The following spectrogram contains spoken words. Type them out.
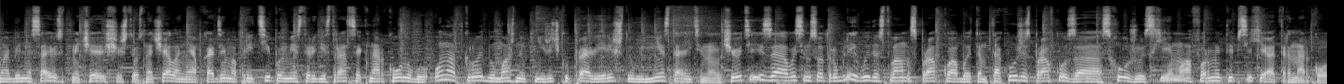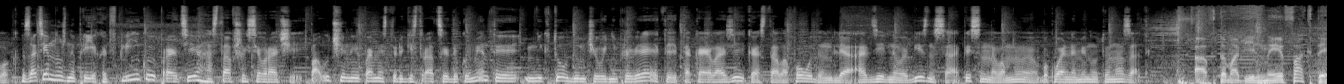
автомобильный союз, отмечающий, что сначала необходимо прийти по месту регистрации к наркологу, он откроет бумажную книжечку, проверит, что вы не стоите на учете и за 800 рублей выдаст вам справку об этом. Такую же справку за схожую схему оформит и психиатр-нарколог. Затем нужно приехать в клинику и пройти оставшихся врачей. Полученные по месту регистрации документы никто вдумчиво не проверяет, и такая лазейка стала поводом для отдельного бизнеса, описанного мною буквально минуту назад. Автомобильные факты.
